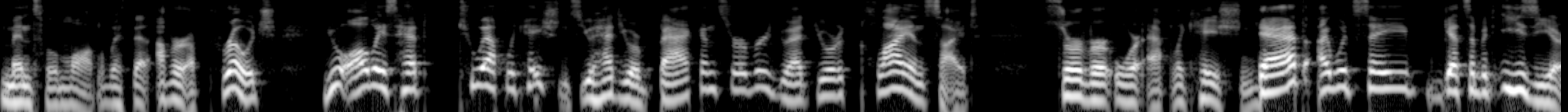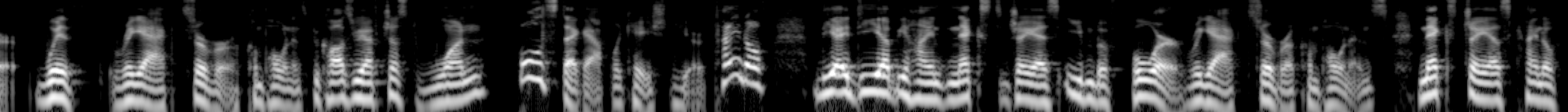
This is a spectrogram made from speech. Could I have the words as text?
mental model, with that other approach, you always had two applications. You had your backend server, you had your client side server or application. That, I would say, gets a bit easier with React Server components because you have just one full stack application here. Kind of the idea behind Next.js even before React Server components. Next.js kind of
